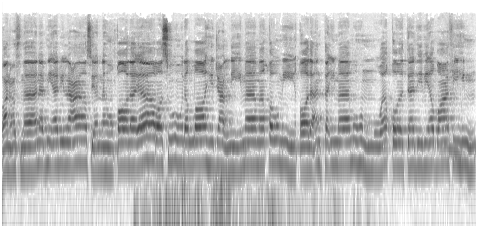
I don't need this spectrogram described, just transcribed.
وعن عثمان بن أبي العاص أنه قال يا رسول الله اجعلني إمام قومي. قال أنت إمامهم واقتد بأضعفهم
